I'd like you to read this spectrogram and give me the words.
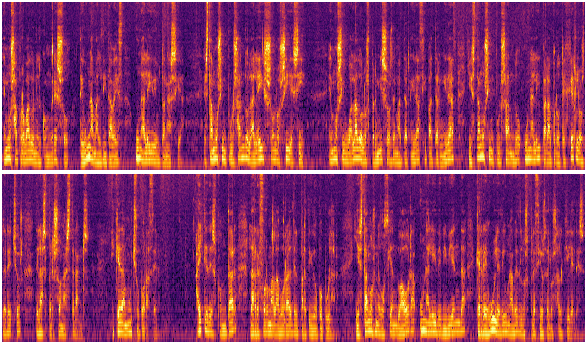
Hemos aprobado en el Congreso, de una maldita vez, una ley de eutanasia. Estamos impulsando la ley solo sí es sí, hemos igualado los permisos de maternidad y paternidad y estamos impulsando una ley para proteger los derechos de las personas trans. Y queda mucho por hacer. Hay que desmontar la reforma laboral del Partido Popular y estamos negociando ahora una ley de vivienda que regule de una vez los precios de los alquileres.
